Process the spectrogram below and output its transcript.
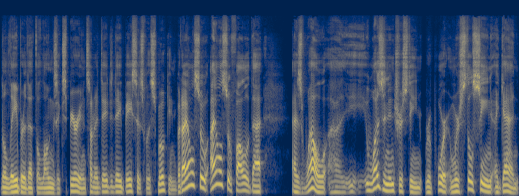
the labor that the lungs experience on a day-to-day basis with smoking. But I also I also followed that as well. Uh, it was an interesting report, and we're still seeing again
